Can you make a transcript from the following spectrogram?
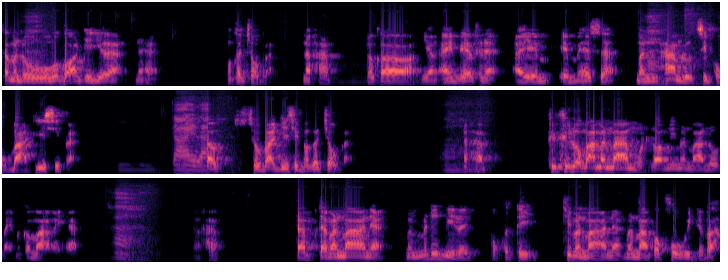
ถ้ามัน overbought เยอะๆนะฮะมันก็จบอะนะครับ แล้วก็อย่าง IMH เนี่ย IMH อะมันห้ามหลุด 16 บาท 20อะใกล้แล้วถ้าสูบาท 20 มันก็จบอะนะครับ คือคือโรงพยาบาลมันมาหมดรอบนี้มันมาโรงไหนมันก็มาไงฮะนะครับ แต่แต่มันมาเนี่ย มันไม่ได้มีอะไรปกติที่มันมานะมันมาเพราะโควิดหรือเปล่า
